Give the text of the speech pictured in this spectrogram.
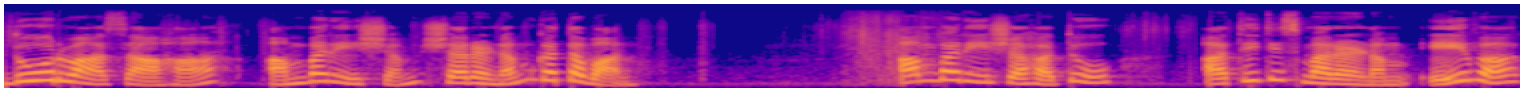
दूर्वासाः अम्बरीषं शरणं गतवान् अम्बरीषः तु अतिथिस्मरणम् एव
